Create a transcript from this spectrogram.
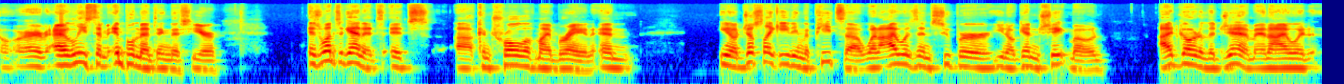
or at least I'm implementing this year, is once again, it's, it's, uh, control of my brain. And, you know, just like eating the pizza, when I was in super, you know, get in shape mode, I'd go to the gym and I would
